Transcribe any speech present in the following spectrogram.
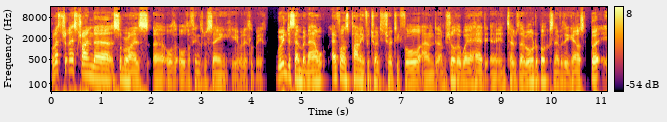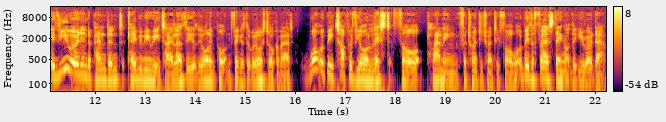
Well, let's try, let's try and uh, summarise uh, all the all the things we're saying here a little bit. We're in December now. Everyone's planning for 2024, and I'm sure they're way ahead in, in, terms of their order books and everything else. But if you were an independent KBB retailer, the the all important figures that we always talk about, what would be top of your list for planning for 2024? What would be the first thing that you wrote down?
